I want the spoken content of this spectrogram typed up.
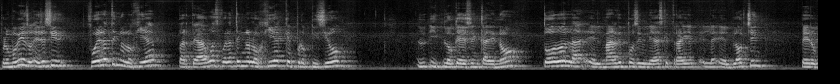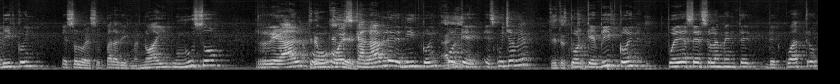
promoviendo? Es decir, fue la tecnología, parteaguas, fue la tecnología que propició y lo que desencadenó todo la- el mar de posibilidades que trae el, el blockchain, pero Bitcoin es solo eso, el paradigma. No hay un uso real Creo o, escalable de Bitcoin, Ahí- porque, escúchame, Sí, te escucho. porque Bitcoin puede hacer solamente de 4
